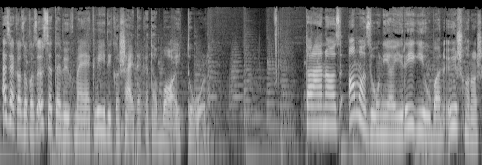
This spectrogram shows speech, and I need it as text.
Ezek azok az összetevők, melyek védik a sejteket a bajtól. Talán az amazóniai régióban őshonos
